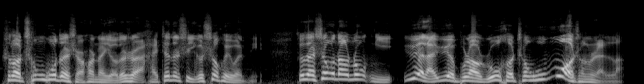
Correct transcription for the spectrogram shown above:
说到称呼的时候呢，有的时候还真的是一个社会问题。就在生活当中，你越来越不知道如何称呼陌生人了，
